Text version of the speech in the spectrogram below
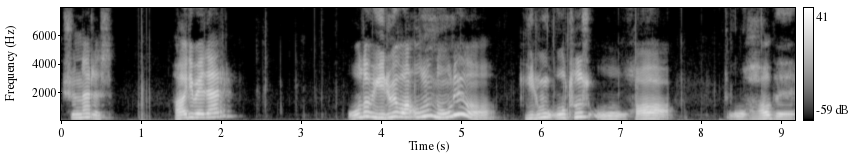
şunlarız. Hadi beyler. Oğlum 20 var. Oğlum ne oluyor? 20 30 oha. Oha be.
